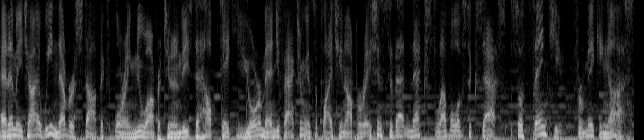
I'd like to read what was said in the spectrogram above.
At MHI, we never stop exploring new opportunities to help take your manufacturing and supply chain operations to that next level of success. So thank you for making us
